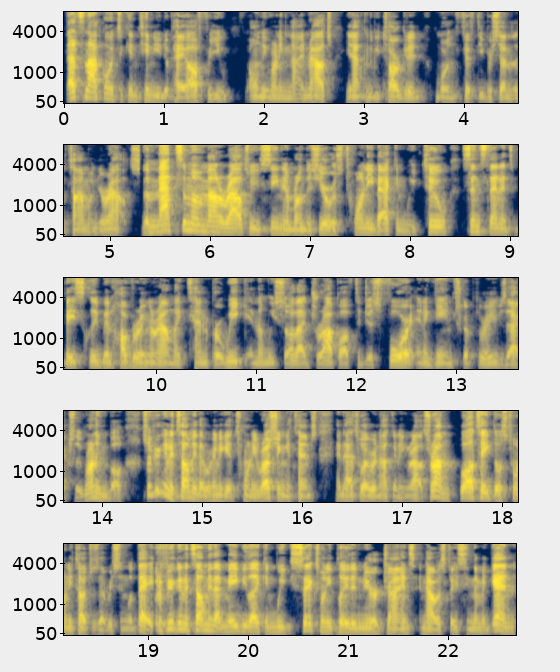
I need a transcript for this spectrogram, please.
That's not going to continue to pay off for you, only running nine routes. You're not going to be targeted more than 50% of the time on your routes. The maximum amount of routes we've seen him run this year was 20 back in week two. Since then, it's basically been hovering around like 10 per week, and then we saw that drop off to just four in a game script where he was actually running So if you're going to tell me that we're going to get 20 rushing attempts and that's why we're not getting routes run, well, I'll take those 20 touches every single day. But if you're going to tell me that maybe like in week six when he played the New York Giants and now is facing them again,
